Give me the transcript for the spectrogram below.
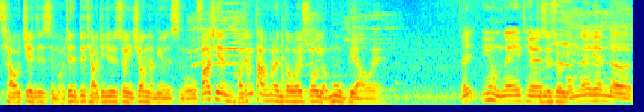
条件是什么？就是不是条件，就是说你希望男朋友是什么？我发现好像大部分人都会说有目标，哎，哎，因为我们那一天就是说我们那一天的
